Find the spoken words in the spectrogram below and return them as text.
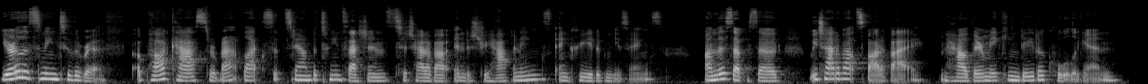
You're listening to The Riff, a podcast where Matte Black sits down between sessions to chat about industry happenings and creative musings. On this episode, we chat about Spotify and how they're making data cool again.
